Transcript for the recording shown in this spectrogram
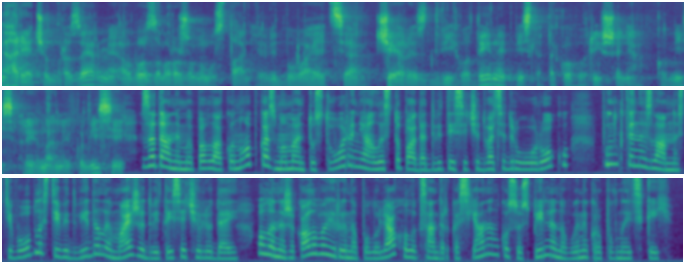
гарячому резерві або замороженому стані. Відбувається через дві години після такого рішення комісії, регіональної комісії. За даними Павла Конопка, з моменту створення листопада 2022 року пункти незламності в області відвідали майже 2 тисячі людей. Олена Жикалова, Ірина Полулях, Олександр Касьяненко, Суспільне новини Кропивницький.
